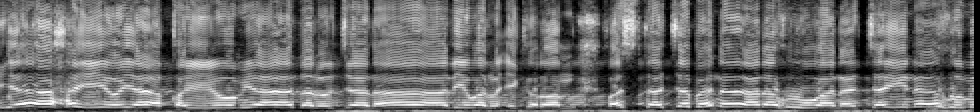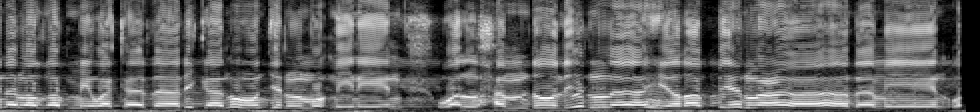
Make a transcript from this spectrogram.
يا حي يا قيوم يا ذا الجلال والإكرام. فاستجبنا له ونجيناه من الغم وكذلك ننجي المؤمنين. والحمد لله رب العالمين.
